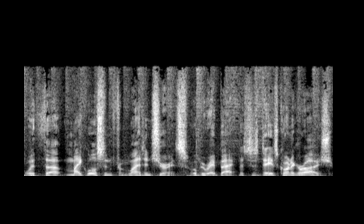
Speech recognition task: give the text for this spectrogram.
with uh, Mike Wilson from Lant Insurance. We'll be right back. This is Dave's Corner Garage.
